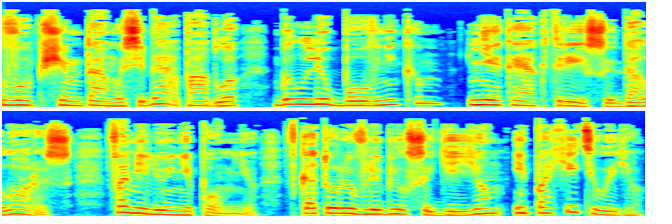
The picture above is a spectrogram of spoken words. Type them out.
В общем, там у себя Пабло был любовником некой актрисы Долорес, фамилию не помню, в которую влюбился Гийом и похитил ее.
